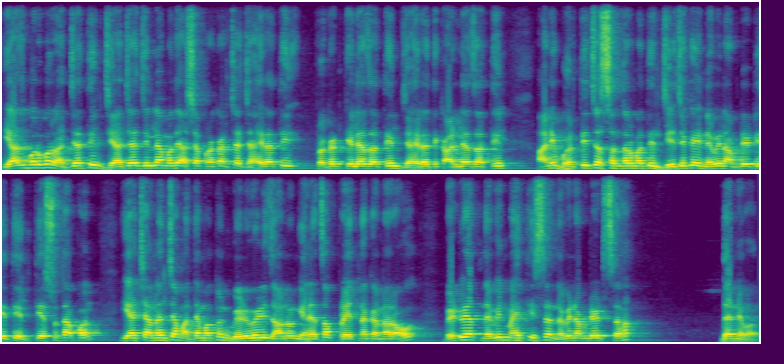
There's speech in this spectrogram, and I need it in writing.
याचबरोबर राज्यातील ज्या ज्या जिल्ह्यामध्ये अशा प्रकारच्या जाहिराती प्रकट केल्या जातील जाहिराती काढल्या जातील आणि भरतीच्या संदर्भातील जे जे काही नवीन अपडेट येतील ते सुद्धा आपण या चॅनलच्या माध्यमातून वेळोवेळी जाणून घेण्याचा प्रयत्न करणार आहोत. भेटूयात नवीन माहितीसह नवीन अपडेटसह धन्यवाद.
